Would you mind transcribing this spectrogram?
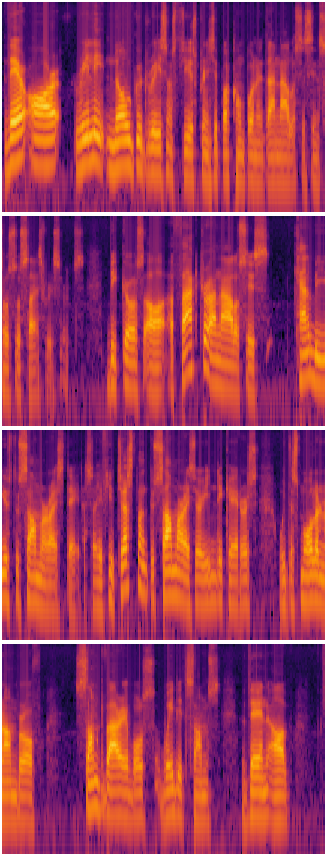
There are really no good reasons to use principal component analysis in social science research because uh, a factor analysis can be used to summarize data. So if you just want to summarize your indicators with a smaller number of summed variables, weighted sums, then uh,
